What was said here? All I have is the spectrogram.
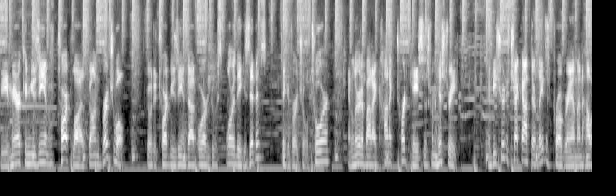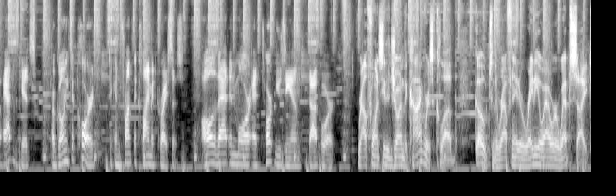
The American Museum of Tort Law has gone virtual. Go to tortmuseum.org to explore the exhibits, take a virtual tour, and learn about iconic tort cases from history. And be sure to check out their latest program on how advocates are going to court to confront the climate crisis. All of that and more at tortmuseum.org. Ralph wants you to join the Congress Club. Go to the Ralph Nader Radio Hour website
